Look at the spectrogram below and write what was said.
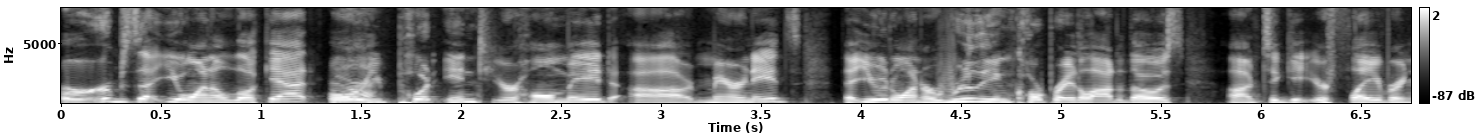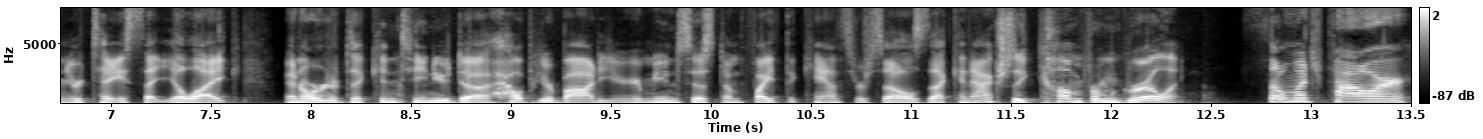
herbs that you want to look at, or Yeah. you put into your homemade uh, marinades that you would want to really incorporate a lot of those uh, to get your flavor and your taste that you like in order to continue to help your body, your immune system fight the cancer cells that can actually come from grilling. So much power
